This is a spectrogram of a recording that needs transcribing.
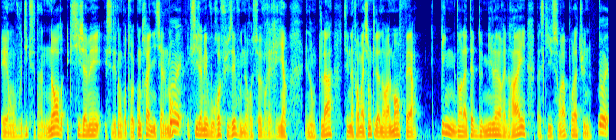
Et on vous dit que c'est un ordre et que si jamais, et c'était dans votre contrat initialement, Ouais. et que si jamais vous refusez, vous ne recevrez rien. Et donc là, c'est une information qui doit normalement faire ping dans la tête de Miller et Dry parce qu'ils sont là pour la thune. Ouais,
